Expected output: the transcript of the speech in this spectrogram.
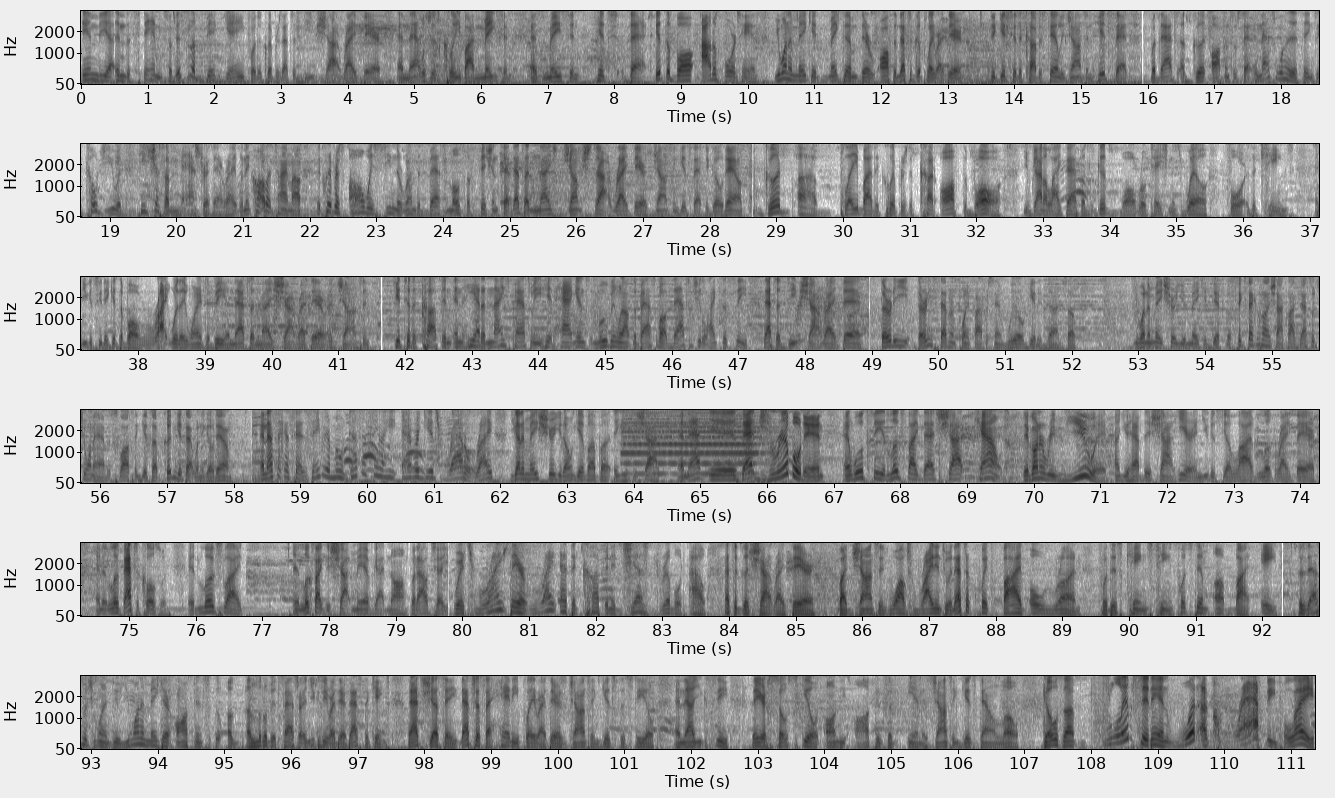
in the uh, in the standing. So this is a big game for the Clippers. That's a deep shot right there, and that was just clean by Mason as Mason hits that. Get the ball out of Ford's hand. You want to make it make them their often. That's a good play right there to get to the cup. As Stanley Johnson hits that, but that's a good offensive set, and that's one of the things that Coach Hewitt. He's just a master at that, right? When they call a timeout, the Clippers always seem to run the best, most efficient set. That's a nice jump shot right there as Johnson gets that to go down. Good. Uh, play by the Clippers to cut off the ball. You've got to like that, but good ball rotation as well for the Kings. And you can see they get the ball right where they want it to be, and that's a nice shot right there at Johnson. Get to the cup, and, and he had a nice pass where he hit Haggins moving without the basketball. That's what you like to see. That's a deep shot right there. 30, 37.5% will get it done. So you want to make sure you make it difficult. Six seconds on the shot clock. That's what you want to have. As Slawson gets up, couldn't get that one to go down. And that's like I said, Xavier Moon doesn't seem like he ever gets rattled, right? You got to make sure you don't give up an easy shot. And that is that dribbled in, and we'll see. It looks like that shot counts. They're going to review it. You have this shot here, and you can see a live look right there. And it looks that's a close one. It looks like it looks like the shot may have gotten off, but I'll tell you, where it's right there, right at the cup, and it just dribbled out. That's a good shot right there by Johnson. Walks right into it. That's a quick 5 0 run for this Kings team. Puts them up by eight because that's what you want to do. You want to make their offense a, a, little bit faster, and you can see right there. That's the Kings. That's just a that's just a heady play right there as Johnson gets the steal, and now you can see they are so skilled on the offensive end as Johnson gets down low, goes up, flips it in. What a crafty play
